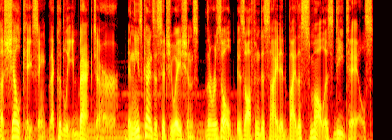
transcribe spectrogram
a shell casing that could lead back to her. In these kinds of situations, the result is often decided by the smallest details.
